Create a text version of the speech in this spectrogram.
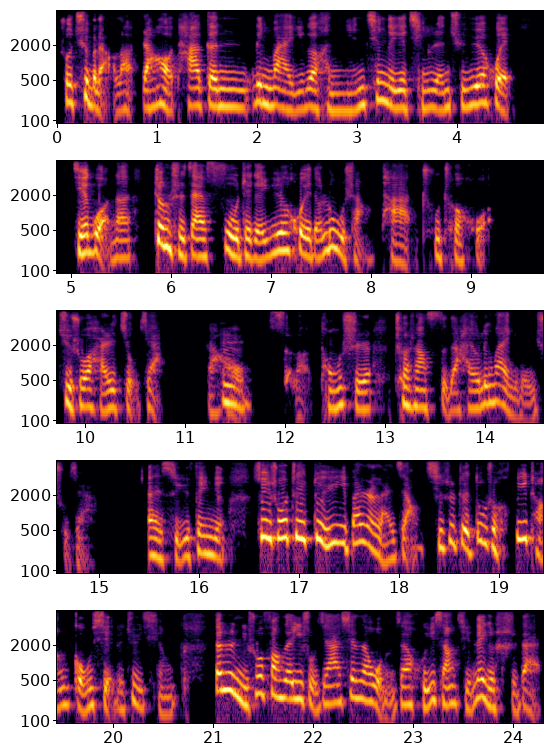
说去不了了。然后他跟另外一个很年轻的一个情人去约会，结果呢，正是在赴这个约会的路上，他出车祸，据说还是酒驾，然后死了。同时，车上死的还有另外一位艺术家。哎，死于非命。所以说，这对于一般人来讲，其实这都是非常狗血的剧情。但是你说放在艺术家，现在我们再回想起那个时代，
